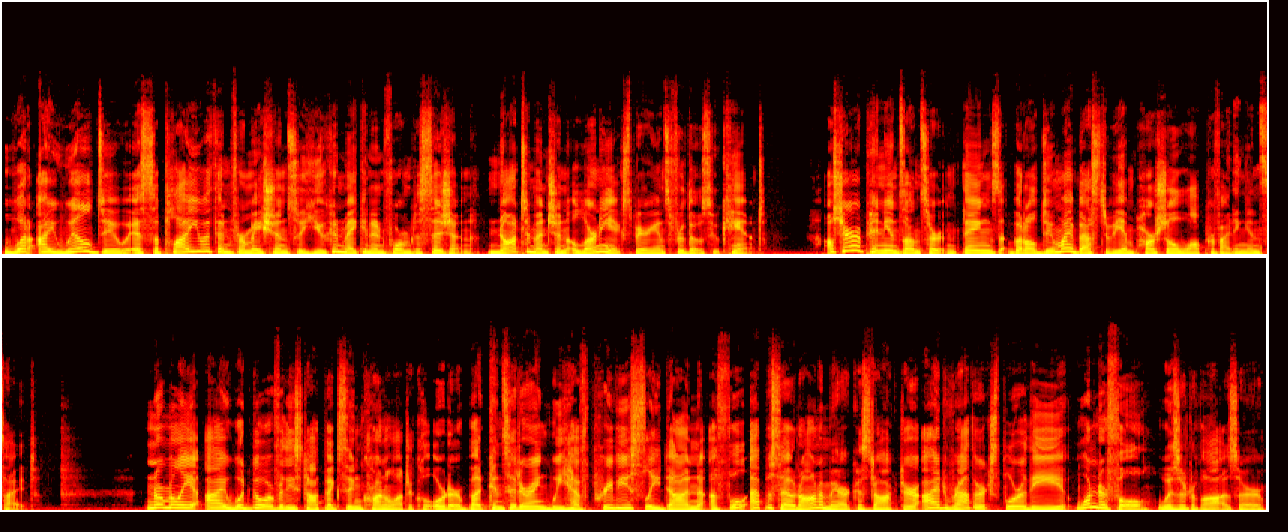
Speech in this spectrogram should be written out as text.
What I will do is supply you with information so you can make an informed decision, not to mention a learning experience for those who can't. I'll share opinions on certain things, but I'll do my best to be impartial while providing insight. Normally, I would go over these topics in chronological order, but considering we have previously done a full episode on America's Doctor, I'd rather explore the wonderful Wizard of Oz or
